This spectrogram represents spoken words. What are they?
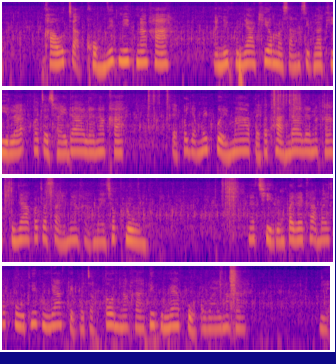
ดเขาจะขมนิดๆนะคะ อันนี้คุณย่าเคี่ยวมา 30 นาทีแล้วก็จะใช้ได้แล้วนะคะ แต่ก็ยังไม่เปื่อยมากแต่ก็ทานได้แล้วนะคะ คุณย่าก็จะใส่เนี่ยค่ะใบชะพลูเนี่ยฉีกลงไปเลยค่ะ ใบชะพลูที่คุณย่าเก็บมาจากต้นนะคะ ที่คุณแม่ปลูกเอาไว้นะคะนี่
